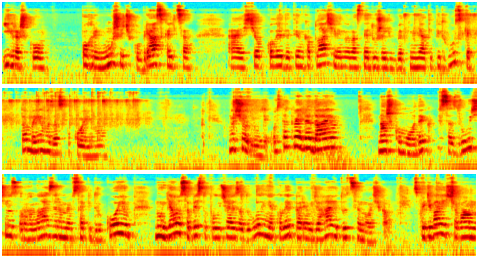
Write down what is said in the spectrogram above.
іграшку, погримушечку, брязкальце, е, щоб коли дитинка плаче, він у нас не дуже любить міняти підгузки, то ми його заспокоюємо. Ну що, друзі, ось так виглядає наш комодик. Все зручно, з органайзерами, все під рукою. Ну, я особисто получаю задоволення, коли переодягаю тут синочка. Сподіваюсь, що вам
